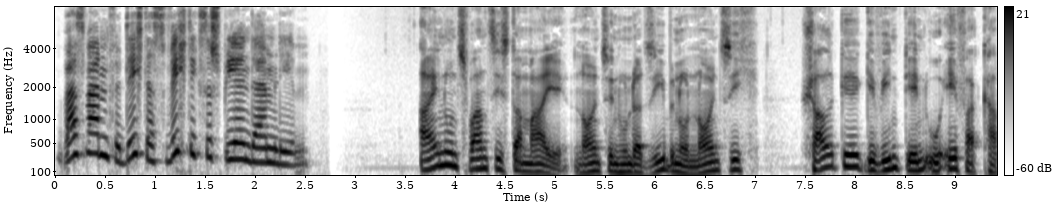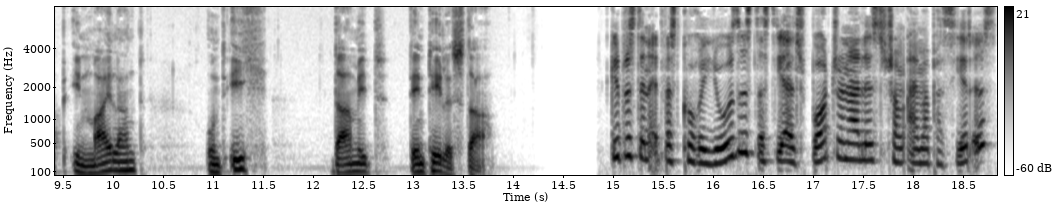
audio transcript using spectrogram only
Was war denn für dich das wichtigste Spiel in deinem Leben? 21. Mai 1997 Schalke gewinnt den UEFA Cup in Mailand und ich damit den Telestar. Gibt es denn etwas Kurioses, das dir als Sportjournalist schon einmal passiert ist?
